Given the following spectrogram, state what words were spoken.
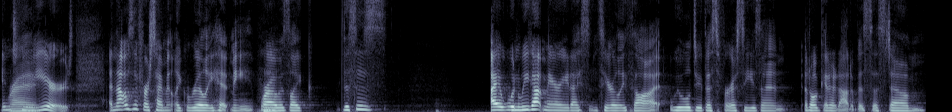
in Right. two years. And that was the first time it like really hit me, where I hmm. was like, this is I when we got married, I sincerely thought we will do this for a season. It'll get it out of his system,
